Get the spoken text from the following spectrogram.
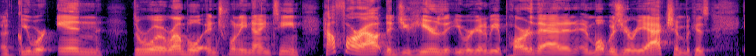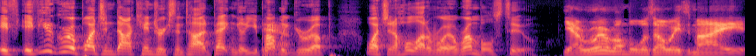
Uh, you were in the Royal Rumble in 2019. How far out did you hear that you were going to be a part of that? And, and what was your reaction? Because if, if you grew up watching Doc Hendrix and Todd Pettingill, you probably yeah. grew up watching a whole lot of Royal Rumbles too. Yeah, Royal Rumble was always my,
